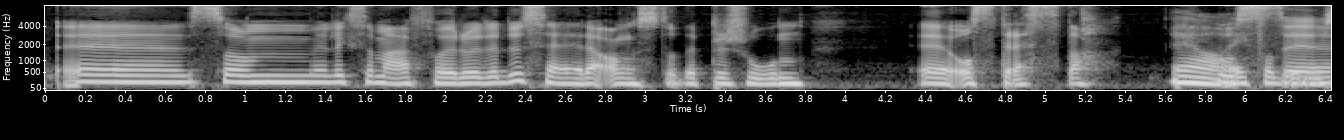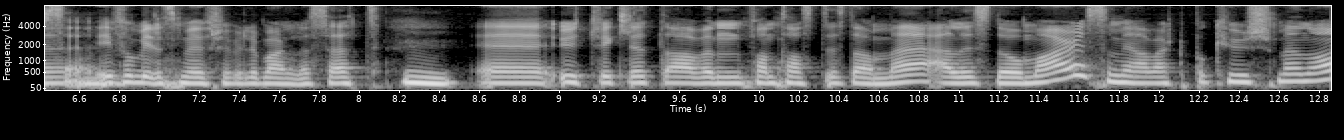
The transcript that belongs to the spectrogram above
uh, som liksom er for å redusere angst og depresjon og stress. da. Ja, i forbindelse. i forbindelse med ufrivillig barnløshet. Eh, utviklet av en fantastisk dame, Alice Domar, som jeg har vært på kurs med nå.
